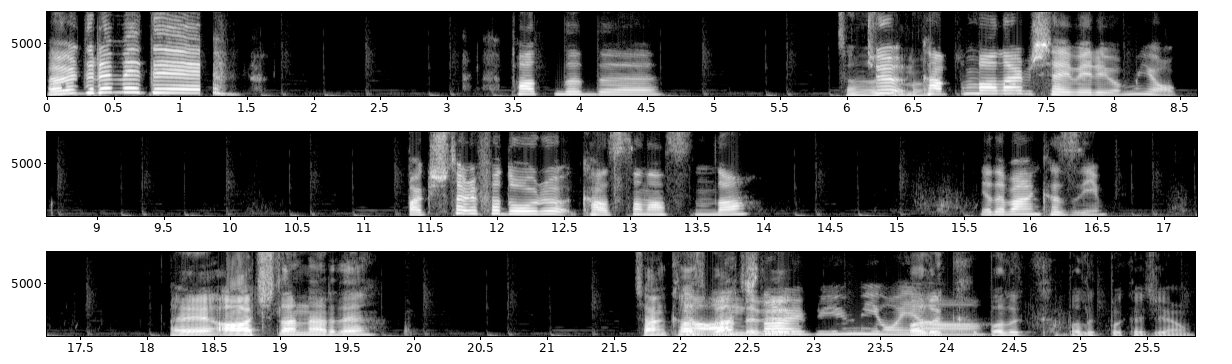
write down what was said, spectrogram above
Öldüremedim. Patladı. sen öldün Şu mü? kaplumbağalar bir şey veriyor mu? Yok. Bak şu tarafa doğru kazsan aslında. Ya da ben kazıyım. He ağaçlar nerede? Sen kaz ya ben de ağaçlar bir büyümüyor ya. balık balık balık bakacağım.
